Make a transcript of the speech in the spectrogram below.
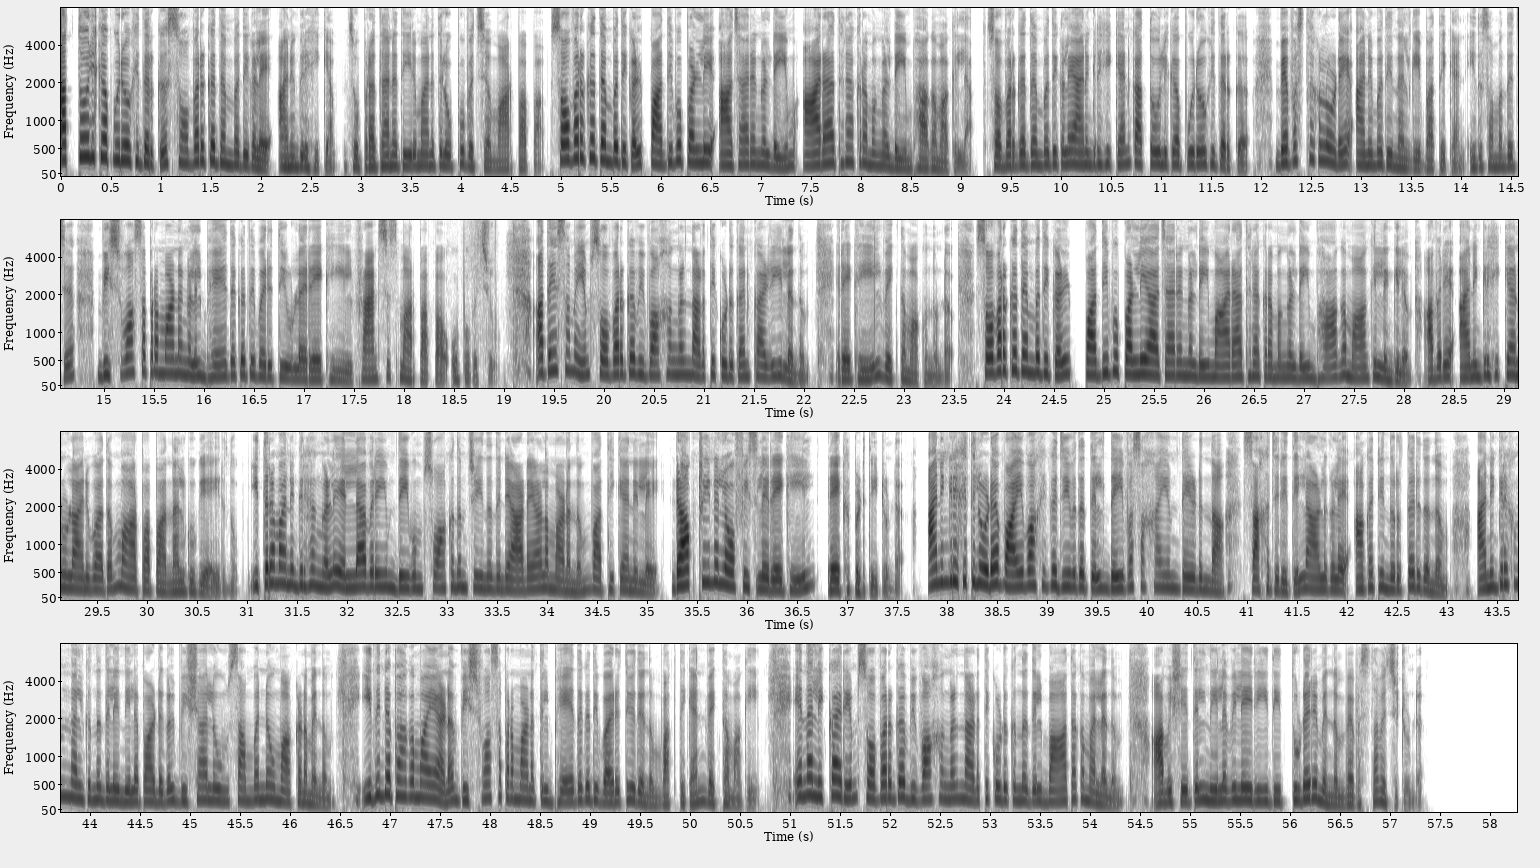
കത്തോലിക്ക പുരോഹിതർക്ക് സ്വവർഗ ദമ്പതികളെ അനുഗ്രഹിക്കാം. സുപ്രധാന തീരുമാനത്തിൽ ഒപ്പുവെച്ച് മാർപ്പാപ്പ. സ്വവർഗ ദമ്പതികൾ പതിവ് പള്ളി ആചാരങ്ങളുടെയും ആരാധനാക്രമങ്ങളുടെയും ഭാഗമാക്കില്ല സ്വവർഗ ദമ്പതികളെ അനുഗ്രഹിക്കാൻ കത്തോലിക്ക പുരോഹിതർക്ക് വ്യവസ്ഥകളോടെ അനുമതി നൽകി വത്തിക്കാൻ ഇത് സംബന്ധിച്ച് വിശ്വാസ പ്രമാണങ്ങളിൽ ഭേദഗതി വരുത്തിയുള്ള രേഖയിൽ ഫ്രാൻസിസ് മാർപ്പാപ്പ ഒപ്പുവെച്ചു. അതേസമയം സ്വവർഗ വിവാഹങ്ങൾ നടത്തിക്കൊടുക്കാൻ കഴിയില്ലെന്നും രേഖയിൽ വ്യക്തമാക്കുന്നുണ്ട്. സ്വവർഗ ദമ്പതികൾ പതിവ് പള്ളി ആചാരങ്ങളുടെയും ആരാധനാക്രമങ്ങളുടെയും ഭാഗമാകില്ലെങ്കിലും അവരെ അനുഗ്രഹിക്കാനുള്ള അനുവാദം മാർപ്പാപ്പ നൽകുകയായിരുന്നു. ഇത്തരം അനുഗ്രഹങ്ങൾ എല്ലാവരെയും ദൈവം സ്വാഗതം ചെയ്യുന്നതിന്റെ അടയാളമാണെന്നും വത്തിക്കാനിലെ ഡോക്ട്രീനൽ ഓഫീസിലെ രേഖയിൽ രേഖപ്പെടുത്തിയിട്ടുണ്ട്. അനുഗ്രഹത്തിലൂടെ വൈവാഹിക ജീവിതത്തിൽ ദൈവസഹായം തേടുന്ന സാഹചര്യത്തിൽ ആളുകളെ അകറ്റി നിർത്തരുതെന്നും അനുഗ്രഹം നൽകുന്നതിലെ നിലപാടുകൾ വിശാലവും സമ്പന്നവുമാക്കണമെന്നും ഇതിന്റെ ഭാഗമായാണ് വിശ്വാസ പ്രമാണത്തിൽ ഭേദഗതി വരുത്തിയതെന്നും വത്തിക്കാൻ വ്യക്തമാക്കി. എന്നാൽ ഇക്കാര്യം സ്വവർഗ വിവാഹങ്ങൾ നടത്തിക്കൊടുക്കുന്നതിൽ ബാധകമല്ലെന്നും ആ വിഷയത്തിൽ നിലവിലെ രീതി തുടരുമെന്നും വ്യവസ്ഥ വച്ചിട്ടുണ്ട്.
